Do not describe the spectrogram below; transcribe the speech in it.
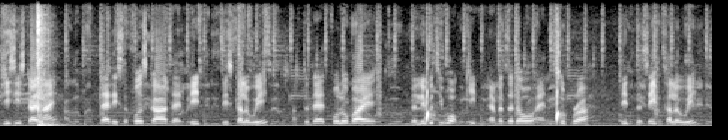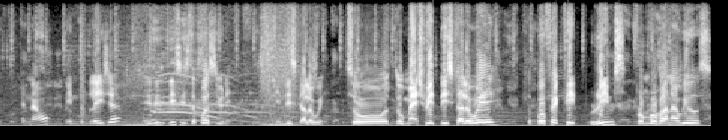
GC Skyline. That is the first car that did this colorway. After that, followed by the Liberty Walk kit Aventador and Supra did the same colorway. And now in the Malaysia, this is the first unit in this colorway. So to match with this colorway, the perfect fit rims from Rohana wheels,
